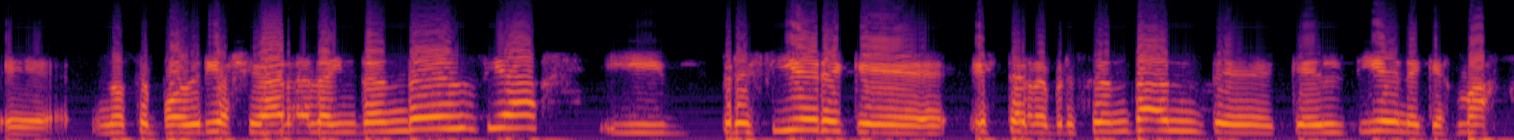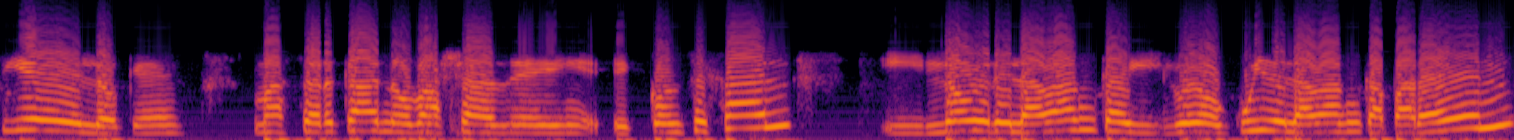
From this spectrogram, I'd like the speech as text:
eh, no se podría llegar a la intendencia y prefiere que este representante que él tiene, que es más fiel o que es más cercano, vaya de concejal y logre la banca y luego cuide la banca para él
